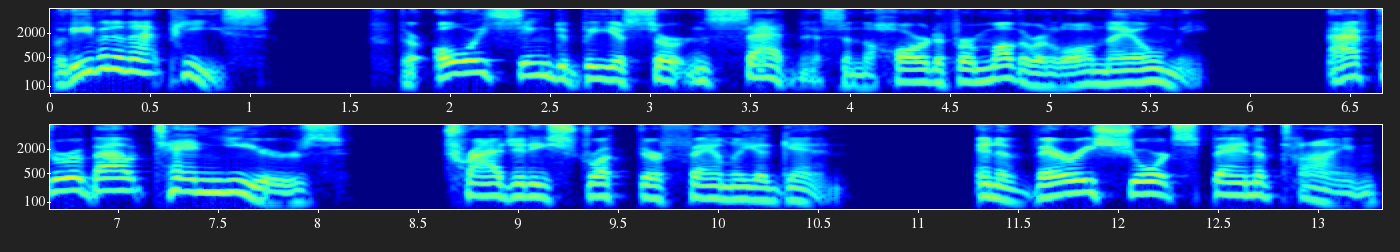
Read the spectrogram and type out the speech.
But even in that peace, there always seemed to be a certain sadness in the heart of her mother in law, Naomi. After about 10 years, tragedy struck their family again. In a very short span of time,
